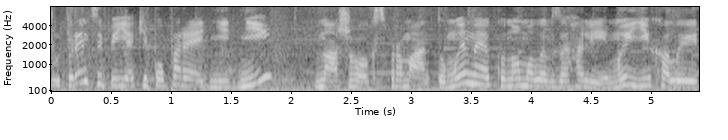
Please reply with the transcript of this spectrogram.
В принципі, як і попередні дні нашого експерименту, ми не економили взагалі. Ми їхали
